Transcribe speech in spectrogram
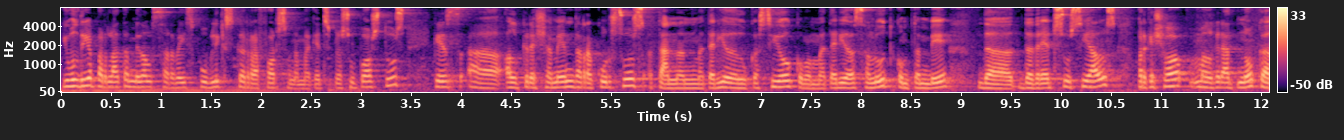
Jo voldria parlar també dels serveis públics que reforcen amb aquests pressupostos, que és eh, el creixement de recursos tant en matèria d'educació com en matèria de salut, com també de, de drets socials, perquè això, malgrat no, que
